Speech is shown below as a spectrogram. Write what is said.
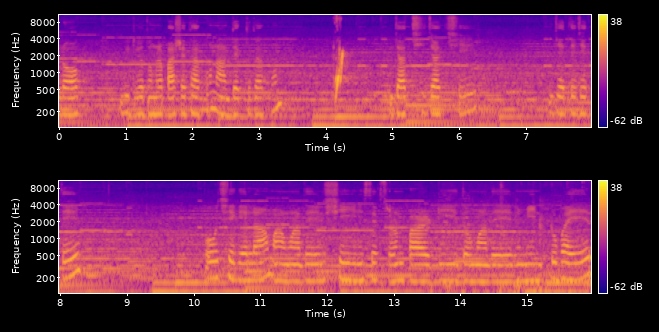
ব্লগ, ভিডিও তোমরা পাশে থাকুন আর দেখতে থাকুন। যাচ্ছি যাচ্ছি। যেতে যেতে পৌঁছে গেলাম আমাদের সেই রিসেপশন পার্টি তোমাদের মিন্টু ভাইয়ের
